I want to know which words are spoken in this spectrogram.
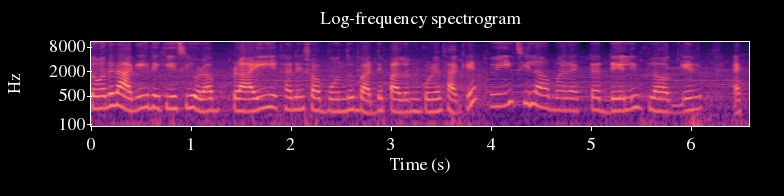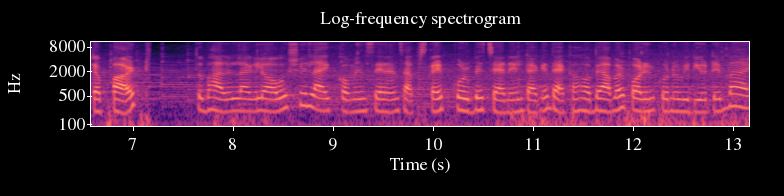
তোমাদের আগেই দেখিয়েছি ওরা প্রায়ই এখানে সব বন্ধুর বার্থডে পালন করে থাকে। তো এই ছিল আমার একটা ডেলি ভ্লগের একটা পার্ট তো ভালো লাগলে অবশ্যই like comment share and subscribe করবে চ্যানেলটাকে। দেখা হবে আবার পরের কোনো ভিডিওতে বাই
